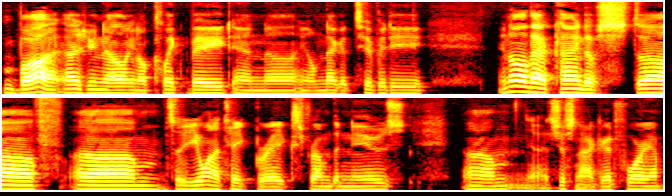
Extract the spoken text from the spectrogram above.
But as you know, you know, clickbait and uh, you know negativity and all that kind of stuff. Um, so you want to take breaks from the news. Um, yeah, it's just not good for you.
